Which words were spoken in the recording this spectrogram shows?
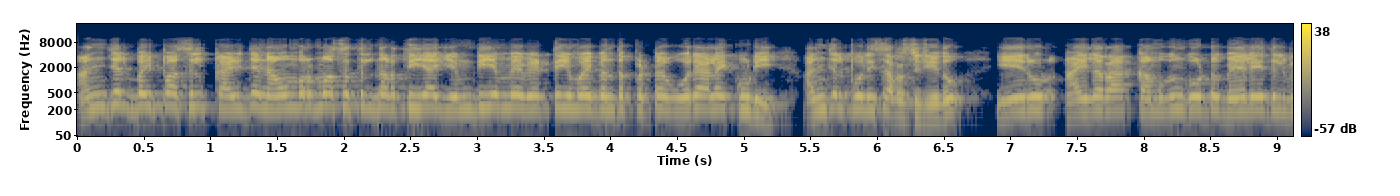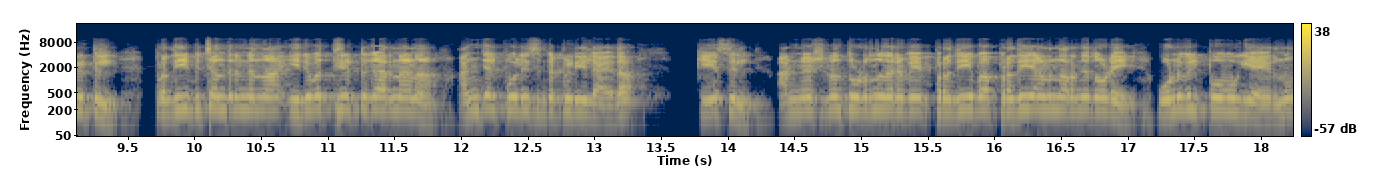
അഞ്ചൽ ബൈപ്പാസിൽ കഴിഞ്ഞ നവംബർ മാസത്തിൽ നടത്തിയ എം ഡി എം എ വേട്ടയുമായി ബന്ധപ്പെട്ട് ഒരാളെ കൂടി അഞ്ചൽ പോലീസ് അറസ്റ്റ് ചെയ്തു. ഏരൂർ ഐലറ കമുകങ്കോട്ട് മേലേതിൽ വീട്ടിൽ പ്രദീപ് ചന്ദ്രൻ എന്ന ഇരുപത്തിയെട്ടുകാരനാണ് അഞ്ചൽ പോലീസിന്റെ പിടിയിലായത്. കേസിൽ അന്വേഷണം തുടർന്നു വരവെ പ്രദീപ പ്രതിയാണെന്ന് അറിഞ്ഞതോടെ ഒളിവിൽ പോവുകയായിരുന്നു.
